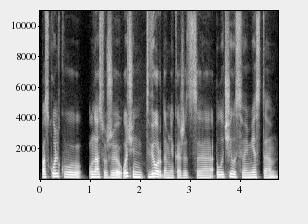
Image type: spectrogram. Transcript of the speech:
поскольку у нас уже очень твердо, мне кажется, получилось свое место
